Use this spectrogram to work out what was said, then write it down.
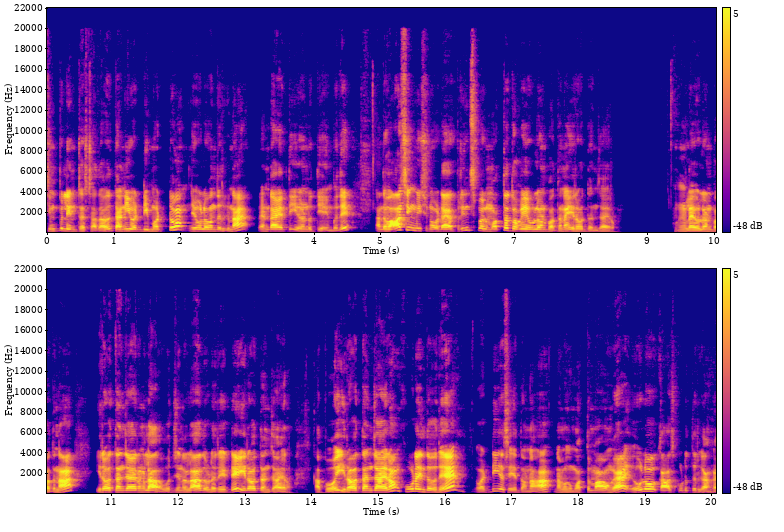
சிம்பிள் இன்ட்ரெஸ்ட் அதாவது தனி வட்டி மட்டும் எவ்வளோ வந்திருக்குன்னா ரெண்டாயிரத்தி எழுநூற்றி ஐம்பது. அந்த வாஷிங் மிஷினோட பிரின்சிபல் மொத்த தொகை எவ்வளோன்னு பார்த்தோன்னா இருபத்தஞ்சாயிரம். ஓகேங்களா? எவ்வளோன்னு பார்த்தோன்னா இருபத்தஞ்சாயிரங்களா? ஒரிஜினலாக அதோட ரேட்டு இருபத்தஞ்சாயிரம். அப்போது இருபத்தஞ்சாயிரம் கூட இந்த ஒரு வட்டியை சேர்த்தோன்னா நமக்கு மொத்தமாக அவங்க எவ்வளோ காசு கொடுத்துருக்காங்க?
